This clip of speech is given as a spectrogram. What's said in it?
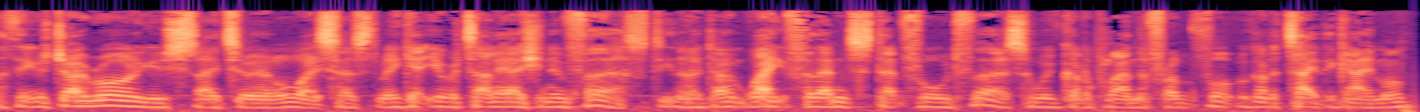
I think it was Joe Royle used to say to me, always says to me, get your retaliation in first. You know, don't wait for them to step forward first. So we've got to play on the front foot. We've got to take the game on,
